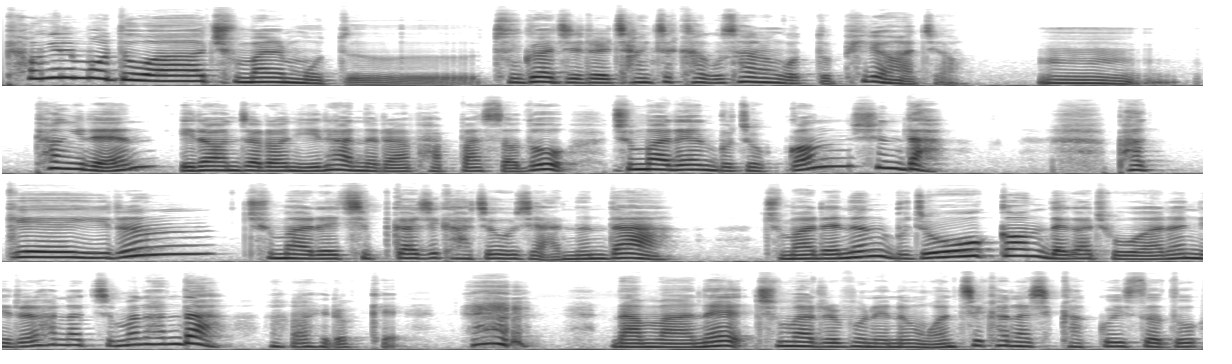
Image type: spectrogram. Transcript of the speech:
평일 모드와 주말 모드 두 가지를 장착하고 사는 것도 필요하죠. 음, 평일엔 이런저런 일하느라 바빴어도 주말엔 무조건 쉰다. 밖에 일은 주말에 집까지 가져오지 않는다. 주말에는 무조건 내가 좋아하는 일을 하나쯤은 한다. 이렇게. 나만의 주말을 보내는 원칙 하나씩 갖고 있어도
